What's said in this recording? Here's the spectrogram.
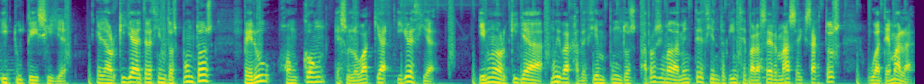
y Tuteisilla. En la horquilla de 300 puntos, Perú, Hong Kong, Eslovaquia y Grecia. Y en una horquilla muy baja de 100 puntos, aproximadamente 115 para ser más exactos, Guatemala.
